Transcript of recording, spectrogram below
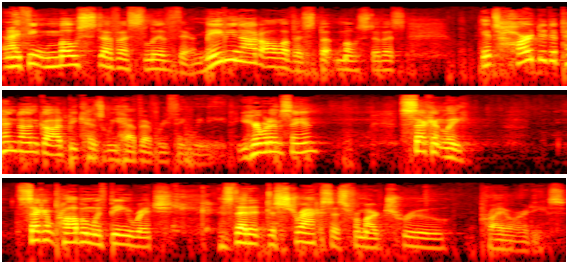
And I think most of us live there. Maybe not all of us, but most of us. It's hard to depend on God because we have everything we need. You hear what I'm saying? Secondly, second problem with being rich is that it distracts us from our true priorities.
